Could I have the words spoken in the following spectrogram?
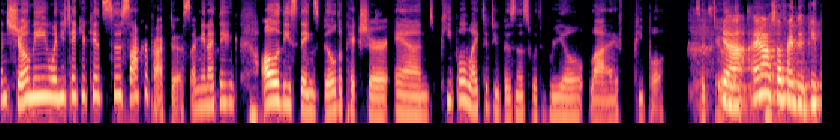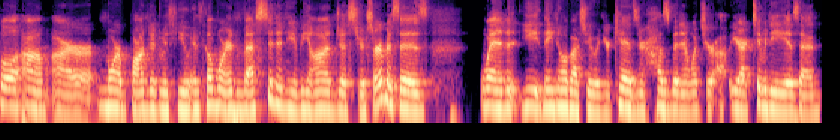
And show me when you take your kids to soccer practice. I mean, I think all of these things build a picture, and people like to do business with real live people. Yeah, I also find that people um, are more bonded with you and feel more invested in you beyond just your services when you they know about you and your kids, and your husband, and what your uh, your activity is, and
